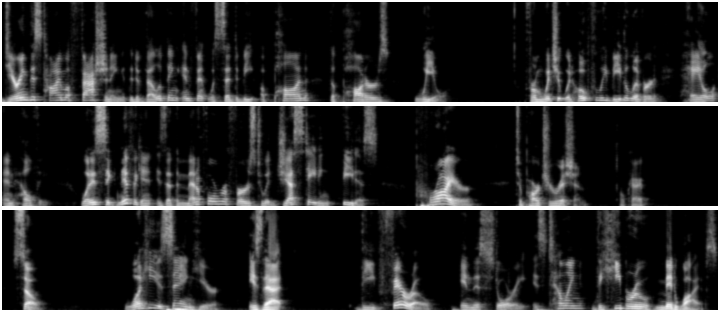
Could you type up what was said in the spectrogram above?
During this time of fashioning, the developing infant was said to be upon the potter's wheel, from which it would hopefully be delivered hale and healthy. What is significant is that the metaphor refers to a gestating fetus prior to parturition. Okay? So, what he is saying here is that the Pharaoh in this story is telling the Hebrew midwives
